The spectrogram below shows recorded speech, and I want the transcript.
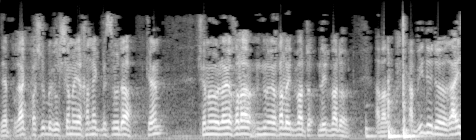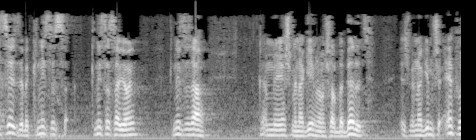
זה רק פשוט בגלל שמא יחנק בסעודה, כן? שמא הוא לא יכול, לא יכול להתוודות. אבל הווידוי דאורייסה זה בכניסס היום, כניסס ה... יש מנהגים, למשל בבלץ, יש מנהגים שאיפה,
